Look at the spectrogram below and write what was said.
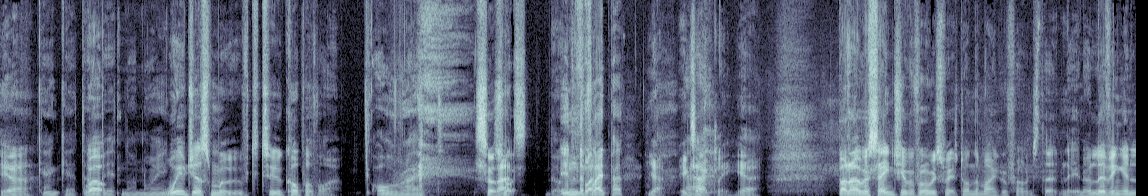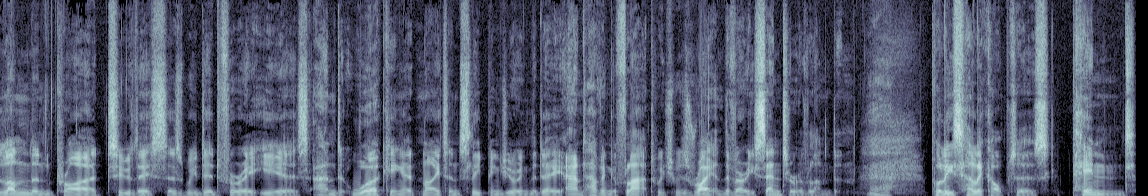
Yeah. can get a Well, bit annoying. We've just moved to Copenhagen, All right. so So that's in the flight path. Yeah, exactly. Yeah. But I was saying to you before we switched on the microphones that you know living in London prior to this, as we did for eight years, and working at night and sleeping during the day, and having a flat which was right in the very centre of London, Yeah. police helicopters pinned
